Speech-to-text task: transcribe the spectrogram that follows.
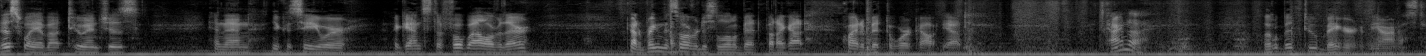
this way about two inches. And then you can see we're against the footwell over there. Got to bring this over just a little bit, but I got quite a bit to work out yet. It's kind of a little bit too bigger, to be honest.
